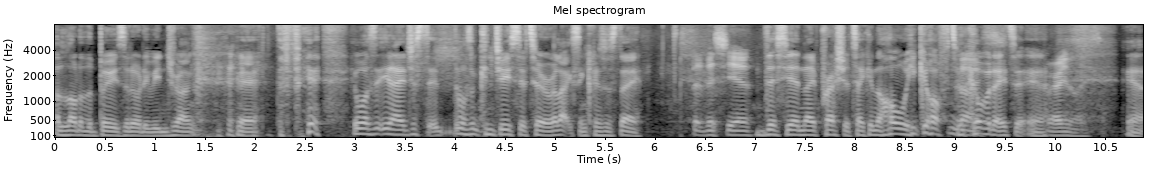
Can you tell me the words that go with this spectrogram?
a lot of the booze had already been drunk. The, it wasn't, you know, just it wasn't conducive to a relaxing Christmas Day. But this year, This year, no pressure, taking the whole week off to Nice. accommodate it. Yeah, very nice. yeah.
